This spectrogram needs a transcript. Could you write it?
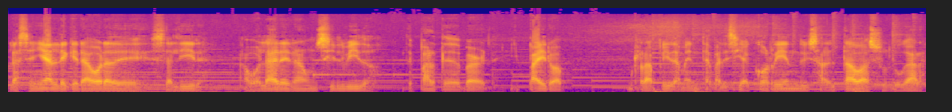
La señal de que era hora de salir a volar era un silbido de parte de Bird, y Pyro rápidamente aparecía corriendo y saltaba a su lugar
